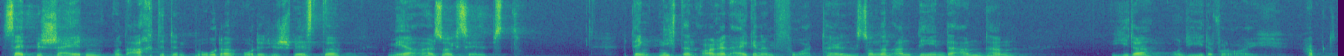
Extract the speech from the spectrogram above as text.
seid bescheiden und achtet den Bruder oder die Schwester mehr als euch selbst. Denkt nicht an euren eigenen Vorteil, sondern an den der anderen, jeder und jede von euch. Habt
